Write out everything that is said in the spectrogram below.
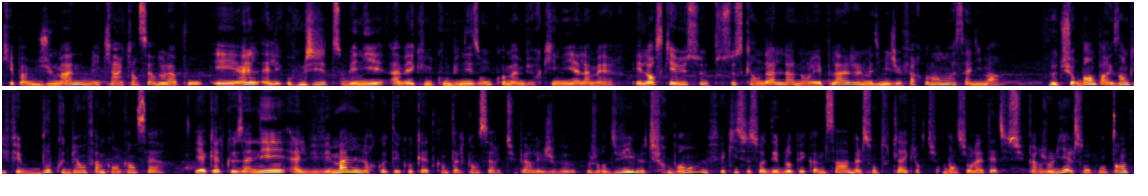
qui est pas musulmane, mais qui a un cancer de la peau, et elle, elle est obligée de se baigner avec une combinaison comme un burkini à la mer. Et lorsqu'il y a eu tout ce scandale là dans les plages, elle m'a dit mais je vais faire comment moi, Salima? Le turban, par exemple, il fait beaucoup de bien aux femmes qui ont le cancer. Il y a quelques années, elles vivaient mal leur côté coquette quand elles le cancer et que tu perds les cheveux. Aujourd'hui, le turban, le fait qu'il se soit développé comme ça, ben, elles sont toutes là avec leur turban sur la tête, c'est super joli, elles sont contentes,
